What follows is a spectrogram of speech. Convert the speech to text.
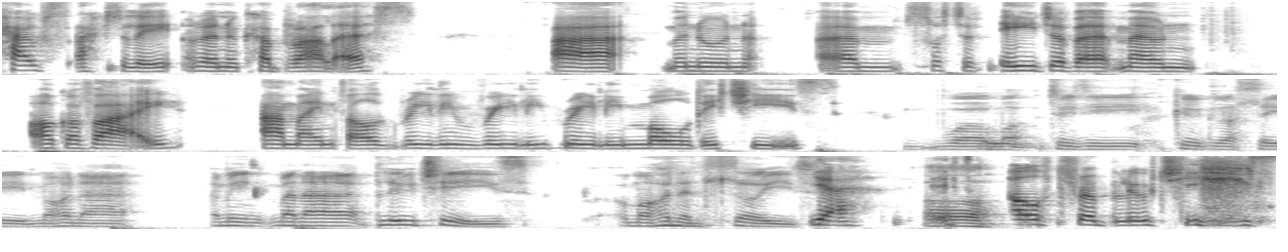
caws, actually, o'r enw Cabrales. A maen nhw'n um, sort of age fe mewn ogofau a mae'n fel really, really, really mouldy cheese. Wel, dwi wedi googlo llun. Mae hwnna... I mean, mae hwnna blue cheese, ond mae hwnna'n llwyd. Yeah, oh. it's oh. ultra blue cheese.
